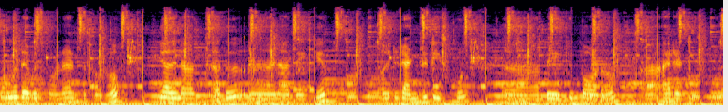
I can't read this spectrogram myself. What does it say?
മൂന്ന് ടേബിൾ സ്പൂണേ എടുത്തിട്ടുള്ളൂ. ഇനി അതിനകത്ത് അത് അതിനകത്തേക്ക് ഒരു രണ്ട് ടീസ്പൂൺ ബേക്കിംഗ് പൗഡറും അര ടീസ്പൂൺ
